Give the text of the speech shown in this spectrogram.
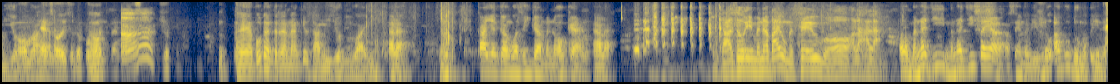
မီရွတ်ဟောမနဲ့ဆိုရဆိုတော့ပုံစံတယ်အဲဗုဒ္ဓံတရဏံကိစ္ဆာမီရွတ်ပြီးွားပြီဟုတ်လားကာယကံဝစီကံမနောကံဟုတ်လား ဒါဆိုရင်မနက်ပိုင်းကိုမဆဲဘူးဗောဟလာဟလာအဲ့မနဲ့ကြီးမနဲ့ကြီးဆဲရတာအစင်မပြေဘူးလို့အကုတူမပေးနဲ့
